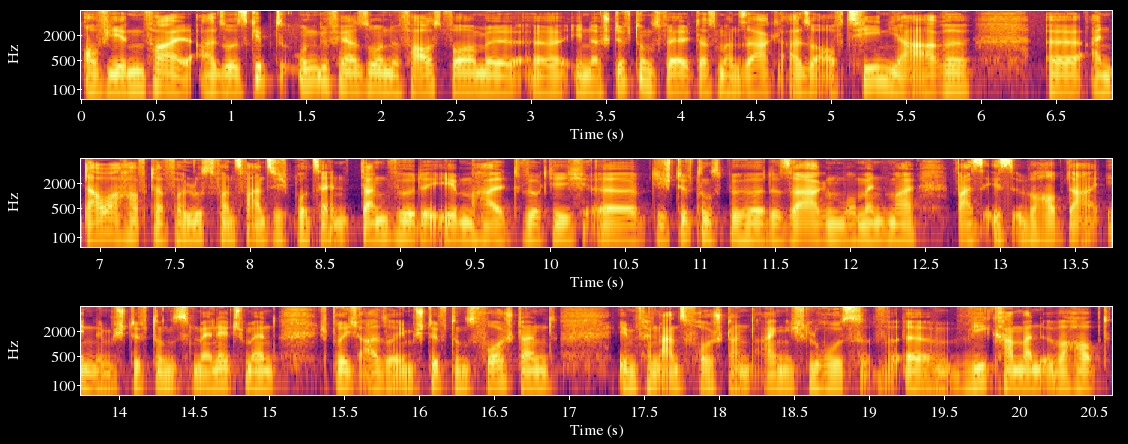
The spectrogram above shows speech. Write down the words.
Auf jeden Fall. Also es gibt ungefähr so eine Faustformel äh, in der Stiftungswelt, dass man sagt, also auf zehn Jahre äh, ein dauerhafter Verlust von 20 Prozent. Dann würde eben halt wirklich äh, die Stiftungsbehörde sagen, Moment mal, was ist überhaupt da in dem Stiftungsmanagement, sprich also im Stiftungsvorstand, im Finanzvorstand eigentlich los? Wie kann man überhaupt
